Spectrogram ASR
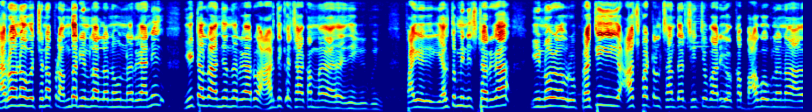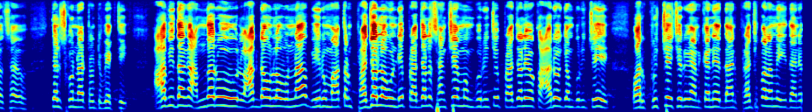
కరోనా వచ్చినప్పుడు అందరు ఇండ్లలోనూ ఉన్నారు కానీ ఈటల రాజేందర్ గారు ఆర్థిక శాఖ హెల్త్ మినిస్టర్గా ఈ నో ప్రతి హాస్పిటల్ సందర్శించి వారి యొక్క బాగోగులను తెలుసుకున్నటువంటి వ్యక్తి. ఆ విధంగా అందరూ లాక్డౌన్లో ఉన్నా వీరు మాత్రం ప్రజల్లో ఉండి ప్రజల సంక్షేమం గురించి ప్రజల యొక్క ఆరోగ్యం గురించి వారు కృషి చేసారు కనుకనే దాని ప్రతిఫలమే ఇదనే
